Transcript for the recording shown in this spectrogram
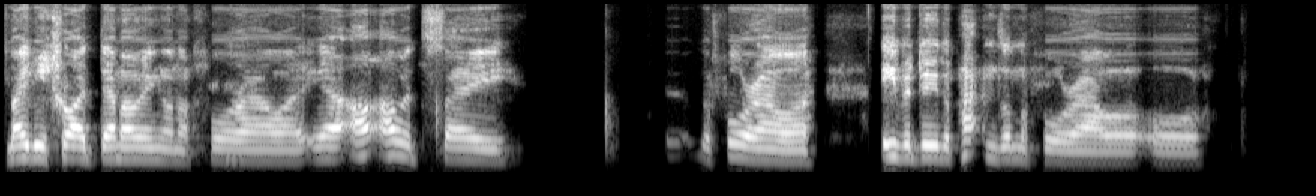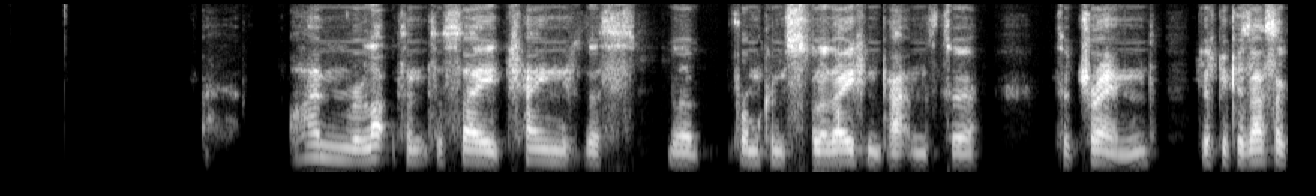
Maybe try demoing on a four-hour. Yeah, I, I would say the four-hour. Either do the patterns on the four-hour, or I'm reluctant to say change this the from consolidation patterns to to trend, just because that's a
